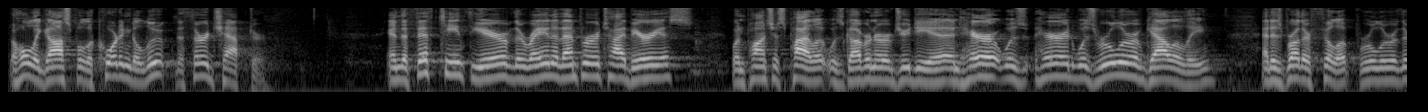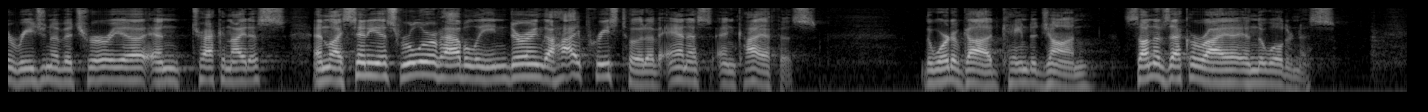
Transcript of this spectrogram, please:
The Holy Gospel according to Luke, the third chapter. In the fifteenth year of the reign of Emperor Tiberius, when Pontius Pilate was governor of Judea, and Herod was, Herod was ruler of Galilee, and his brother Philip, ruler of the region of Ituraea and Trachonitis, and Lysanias, ruler of Abilene, during the high priesthood of Annas and Caiaphas, the word of God came to John, son of Zechariah, in the wilderness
